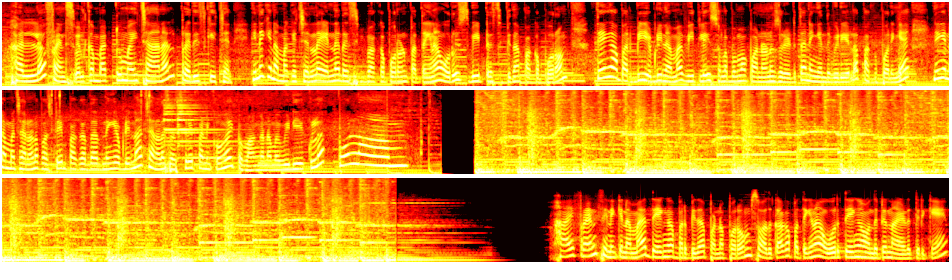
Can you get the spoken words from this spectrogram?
Hello friends welcome back to my channel Pratheesh kitchen இன்றைக்கி நம்ம கிச்சனில் என்ன ரெசிபி பார்க்க போகிறோம்னு பார்த்தீங்கன்னா ஒரு ஸ்வீட் ரெசிபி தான் பார்க்க போகிறோம் தேங்காய் பர்பி எப்படி நம்ம வீட்டிலேயே சுலபமாக பண்ணணும்னு சொல்லிட்டு தான் நீங்கள் இந்த வீடியோவில் பார்க்க போகிறீங்க நீங்கள் நம்ம சேனலை ஃபஸ்ட் டைம் பார்க்கறதா இருந்தீங்க அப்படின்னா சேனலை சப்ஸ்கிரைப் பண்ணிக்கோங்க. இப்போ வாங்க நம்ம வீடியோக்குள்ளே போகலாம் ஹாய் ஃப்ரெண்ட்ஸ் இன்றைக்கி நம்ம தேங்காய் பர்பி தான் பண்ண போகிறோம் ஸோ அதுக்காக பார்த்தீங்கன்னா ஒரு தேங்காய் வந்துட்டு நான் எடுத்திருக்கேன்.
